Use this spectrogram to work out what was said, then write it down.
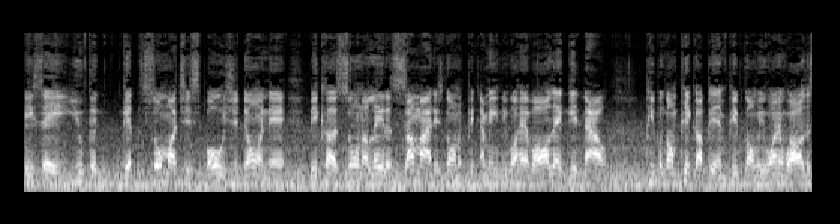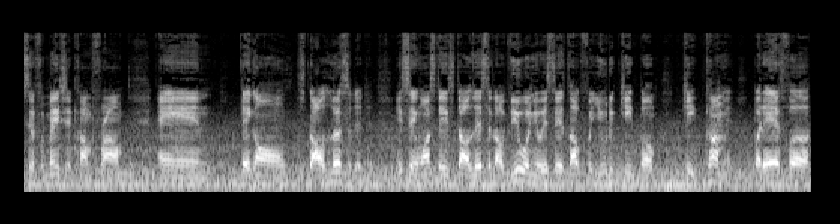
he say you could get so much exposure doing that because sooner or later somebody's gonna pick. I mean, you're gonna have all that getting out. People gonna pick up it, and people gonna be wondering where all this information come from, and they gonna start listening. He said once they start listening or viewing you, it says it's up for you to keep them keep coming. But as for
